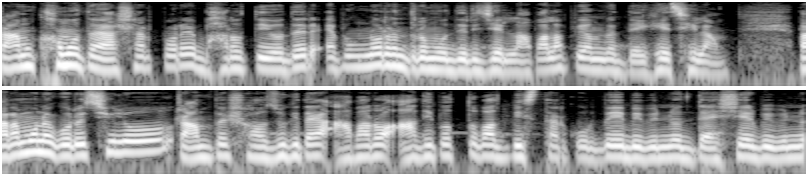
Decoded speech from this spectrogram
ট্রাম্প ক্ষমতায় আসার পরে ভারতীয়দের এবং নরেন্দ্র মোদীর যে লাপালাপি আমরা দেখেছিলাম, তারা মনে করেছিল ট্রাম্পের সহযোগিতায় আবারও আধিপত্যবাদ বিস্তার করবে, বিভিন্ন দেশের বিভিন্ন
